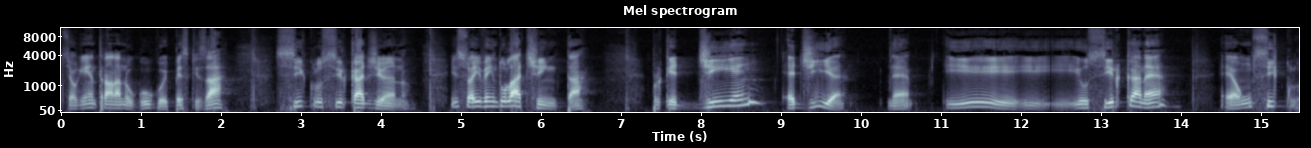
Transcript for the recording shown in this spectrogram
Se alguém entrar lá no Google e pesquisar, ciclo circadiano. Isso aí vem do latim, tá? Porque diem é dia, né? e, e, e o circa, né, é um ciclo,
